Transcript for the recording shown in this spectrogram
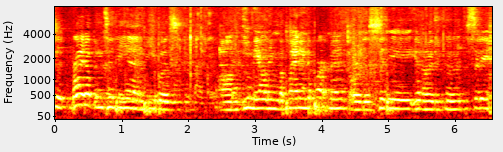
to, right up until the end, he was um, emailing the planning department or the city, you know, the, the, the city,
